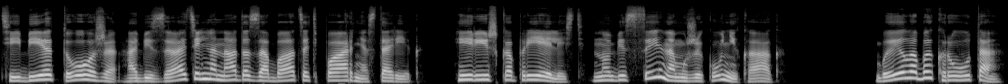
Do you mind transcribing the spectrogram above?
Тебе тоже обязательно надо забацать парня, старик. Иришка прелесть, но без сына мужику никак. Было бы круто,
